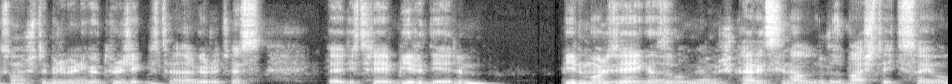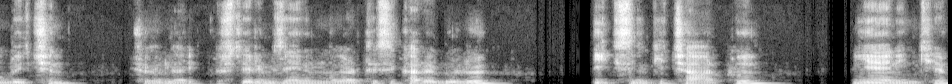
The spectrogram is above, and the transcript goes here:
Sonuçta birbirini götürecek litreler göreceğiz. E, litreye 1 diyelim. 1 mol Z gazı bulunuyormuş. Karesini alıyoruz başta iki sayı olduğu için. Şöyle göstereyim. Z'nin molaritesi kare bölü x'inki çarpı y'ninki.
